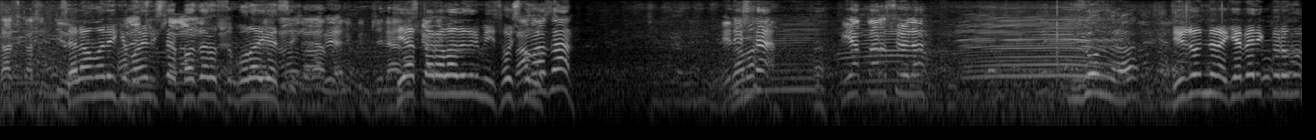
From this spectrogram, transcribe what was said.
Kaç kasıt diyor. Selamünaleyküm. Hayırlı işler. Pazar olsun. Kolay gelsin. Fiyatlar alabilir miyiz? Hoş bulduk. Ramazan. Enişte. Fiyatları söyle. 110 lira. 110 lira gebelik durumu.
